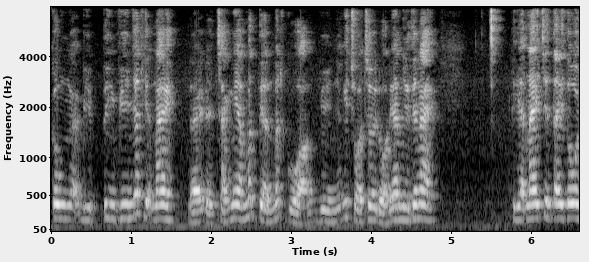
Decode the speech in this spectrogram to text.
Công nghệ bịp tinh vi nhất hiện nay Đấy để tránh anh em mất tiền mất của Vì những cái trò chơi đỏ đen như thế này Thì hiện nay trên tay tôi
